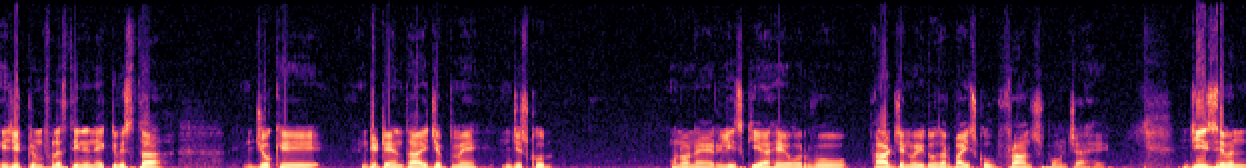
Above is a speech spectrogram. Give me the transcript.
इजिप्टियन फलस्तीन एक्टिविस्ट था जो कि डिटेन था इजिप्ट में जिसको उन्होंने रिलीज़ किया है और वो 8 जनवरी 2022 को फ्रांस पहुँचा है। G seven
